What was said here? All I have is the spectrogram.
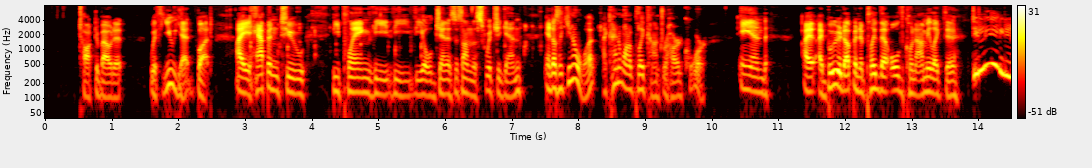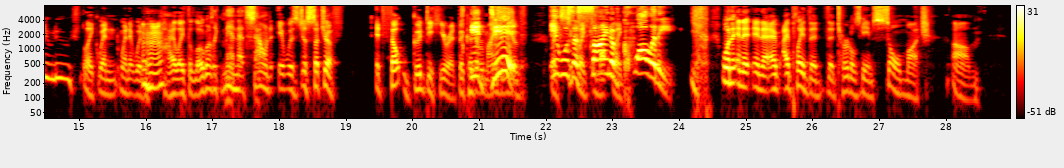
talked about it with you yet, but I happened to be playing the the the old Genesis on the Switch again, and I was like, you know what? I kind of want to play Contra Hard Corps, and I, I booted up and it played that old Konami like the like when when it would Mhm. highlight the logo. I was like, man, that sound! It was just such a. It felt good to hear it because it, It reminded me did. of it was a like, sign of like- quality. Yeah. Well, and it, and I, I played the the Turtles game so much, um,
